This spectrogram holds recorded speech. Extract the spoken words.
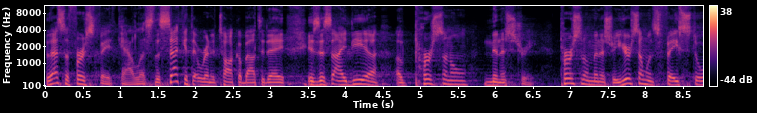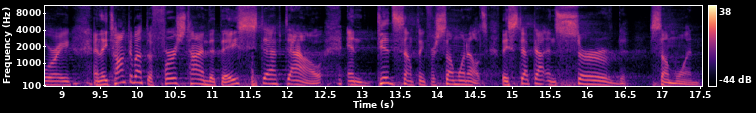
That's the first faith catalyst. The second that we're going to talk about today is this idea of personal ministry. Personal ministry. Hear someone's faith story, and they talked about the first time that they stepped out and did something for someone else. They stepped out and served someone.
